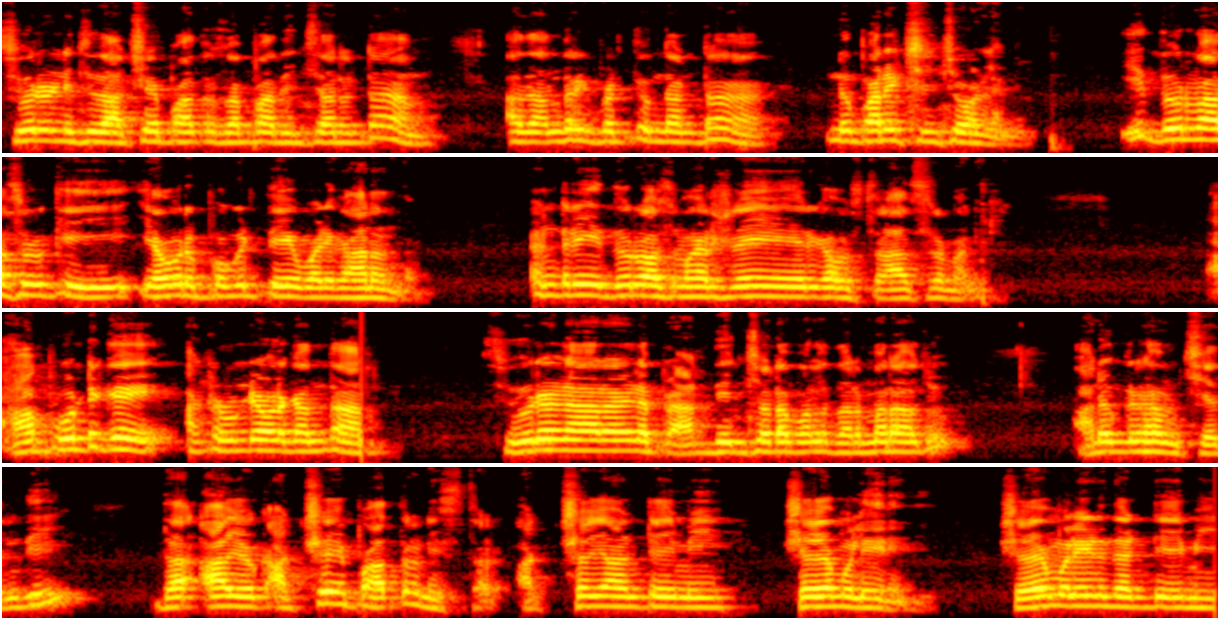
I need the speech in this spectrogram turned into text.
సూర్యుడి నుంచి అక్షయపాత్ర సంపాదించారంట అది అందరికి పెడుతుందంట నువ్వు పరీక్షించేవాళ్ళని ఈ దుర్వాసుడికి ఎవరు పొగిడితే వాడికి ఆనందం. అంటే నీ దుర్వాస మహర్షి నేరుగా వస్తారు ఆశ్రమానికి. ఆ పూటకి అక్కడ ఉండేవాళ్ళకంతా సూర్యనారాయణ ప్రార్థించడం వల్ల ధర్మరాజు అనుగ్రహం చెంది ద ఆ యొక్క అక్షయ పాత్రని ఇస్తాడు. అక్షయ అంటే ఏమి? క్షయము లేనిది. క్షయము లేనిది అంటే ఏమి?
